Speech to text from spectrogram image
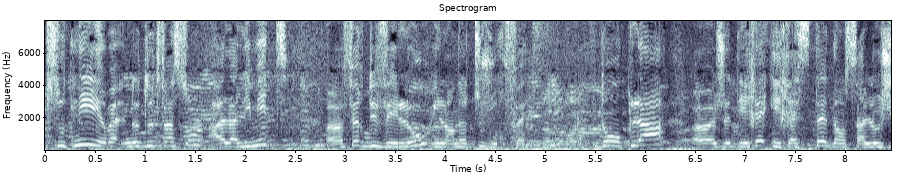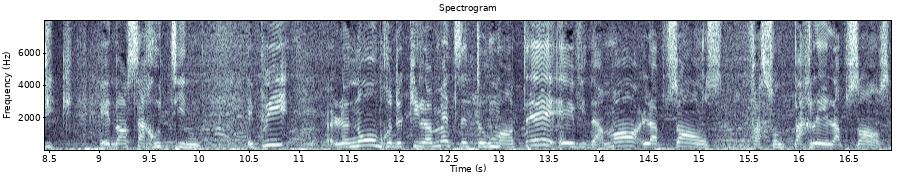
soutenir, de toute façon, à la limite, euh, faire du vélo, il en a toujours fait. Donc là, euh, je dirais, il restait dans sa logique et dans sa routine. Et puis, le nombre de kilomètres s'est augmenté et évidemment, l'absence, façon de parler, l'absence,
